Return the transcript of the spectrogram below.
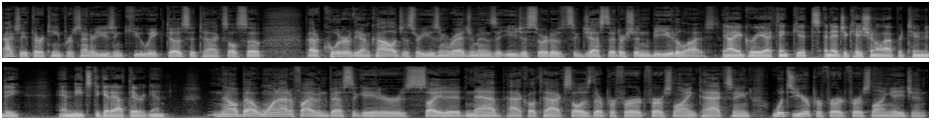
actually 13% are using Q week docetaxel. So about a quarter of the oncologists are using regimens that you just sort of suggested or shouldn't be utilized. Yeah, I agree. I think it's an educational opportunity and needs to get out there again. Now, about one out of five investigators cited NAB paclitaxel as their preferred first line taxane. What's your preferred first line agent?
